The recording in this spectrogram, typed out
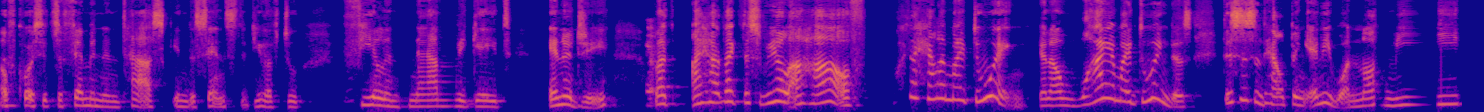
Of course, it's a feminine task in the sense that you have to feel and navigate energy. Yeah. But I had like this real aha of the hell am I doing? You know, why am I doing this? This isn't helping anyone, not me,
